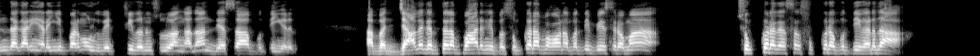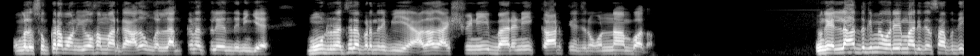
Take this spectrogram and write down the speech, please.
எந்த காரியம் இறங்கி பாருங்க உங்களுக்கு வெற்றி வரும்னு சொல்லுவாங்க. அதான் தசா புத்திங்கிறது. அப்ப ஜாதகத்துல பாருங்க இப்ப சுக்கர பகவானை பத்தி பேசுறோமா? சுக்கர தசை சுக்கர புத்தி வருதா? உங்களுக்கு சுக்கர பகவான் யோகமா இருக்கா அதாவது உங்க லக்னத்துல இருந்து நீங்க மூன்று நட்சத்திரம் பிறந்திருப்பீங்க. அதாவது அஸ்வினி பரணி கார்த்திகை நட்சத்திரம் ஒன்னாம் பாதம். இவங்க எல்லாத்துக்குமே ஒரே மாதிரி தசாபதி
